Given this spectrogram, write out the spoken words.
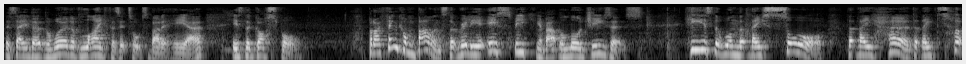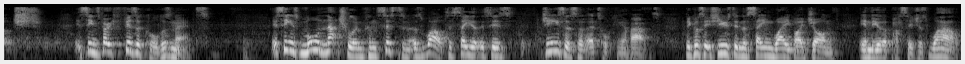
They say that the word of life, as it talks about it here, is the gospel. But I think on balance that really it is speaking about the Lord Jesus. He is the one that they saw, that they heard, that they touched. It seems very physical, doesn't it? It seems more natural and consistent as well to say that this is Jesus that they're talking about, because it's used in the same way by John in the other passage as well.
